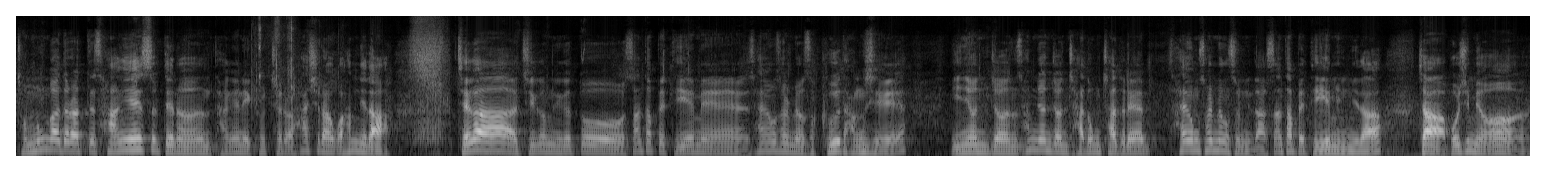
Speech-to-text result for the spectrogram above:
전문가들한테 상의했을 때는 당연히 교체를 하시라고 합니다. 제가 지금 이것도 산타페 DM의 사용 설명서 그 당시 2년 전, 3년 전 자동차들의 사용 설명서입니다. 산타페 DM입니다. 자, 보시면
